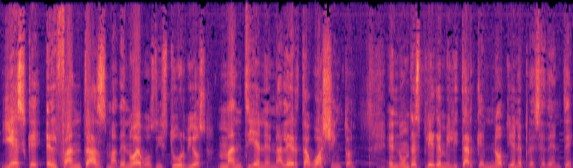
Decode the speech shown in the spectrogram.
Y es que el fantasma de nuevos disturbios mantiene en alerta a Washington. En un despliegue militar que no tiene precedente,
